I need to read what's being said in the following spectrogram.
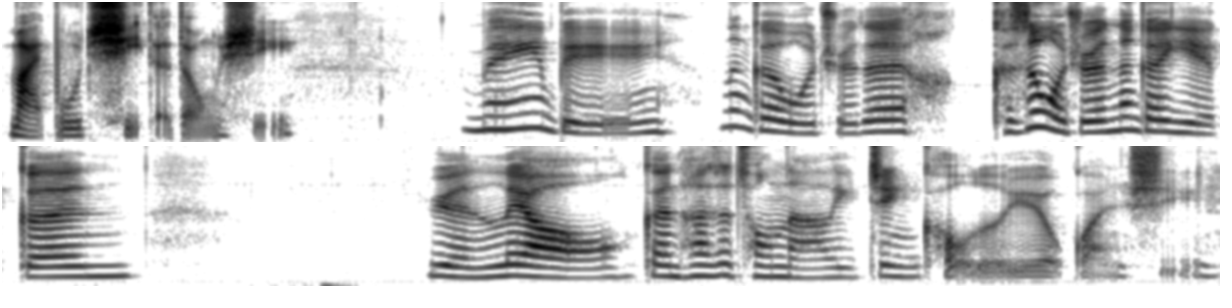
买不起的东西。Maybe 那个我觉得，可是我觉得那个也跟。原料跟它是从哪里进口的也有关系。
